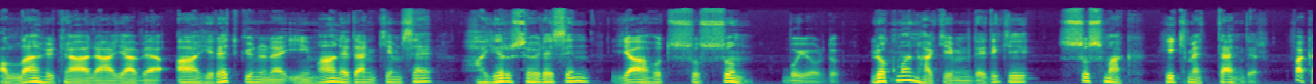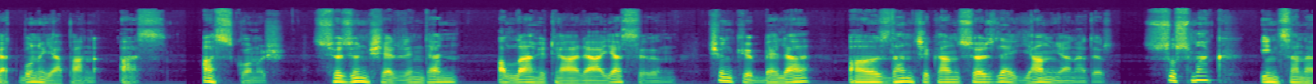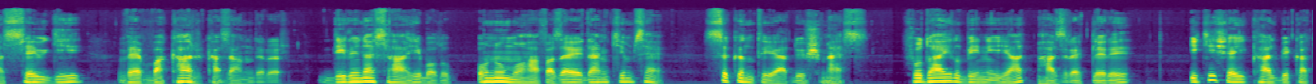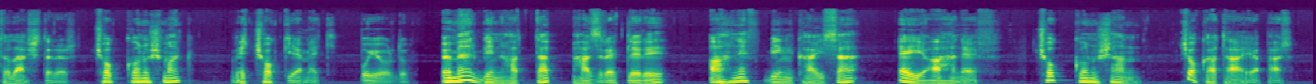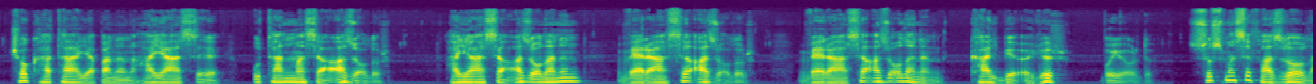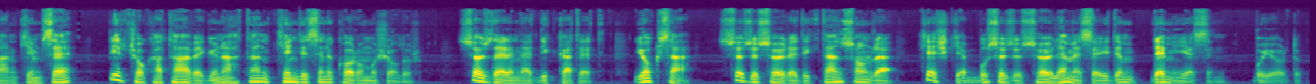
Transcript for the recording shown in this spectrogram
Allahü Teala'ya ve ahiret gününe iman eden kimse hayır söylesin yahut sussun buyurdu. Lokman Hakim dedi ki, susmak hikmettendir. Fakat bunu yapan az. Az konuş. Sözün şerrinden Allahü Teala'ya sığın. Çünkü bela ağızdan çıkan sözle yan yanadır. Susmak insana sevgi ve vakar kazandırır. Diline sahip olup onu muhafaza eden kimse sıkıntıya düşmez. Fudayl bin İyad Hazretleri iki şey kalbi katılaştırır. Çok konuşmak ve çok yemek buyurdu. Ömer bin Hattab Hazretleri Ahnef bin Kays'a ey Ahnef çok konuşan çok hata yapar. Çok hata yapanın hayası, utanması az olur. Hayası az olanın verası az olur. Verası az olanın kalbi ölür buyurdu. Susması fazla olan kimse birçok hata ve günahtan kendisini korumuş olur. Sözlerine dikkat et. Yoksa sözü söyledikten sonra keşke bu sözü söylemeseydim demeyesin buyurdu.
